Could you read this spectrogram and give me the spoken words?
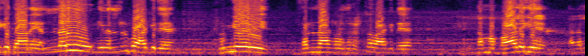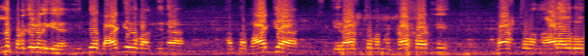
ಈಗ ತಾನೇ ಎಲ್ಲರೂ ನೀವೆಲ್ಲರಿಗೂ ಆಗಿದೆ. ಶೃಂಗೇರಿ ಸನ್ನಿಧಾನಗಳ ದೃಷ್ಟವಾಗಿದೆ ನಮ್ಮ ಬಾಳಿಗೆ, ಎಲ್ಲ ಪ್ರಜೆಗಳಿಗೆ ಇದೇ ಭಾಗ್ಯದ ದಿನ ಅಂತ ಭಾಗ್ಯ ಈ ರಾಷ್ಟ್ರವನ್ನು ಕಾಪಾಡಲಿ. ರಾಷ್ಟ್ರವನ್ನು ಆಳವರು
